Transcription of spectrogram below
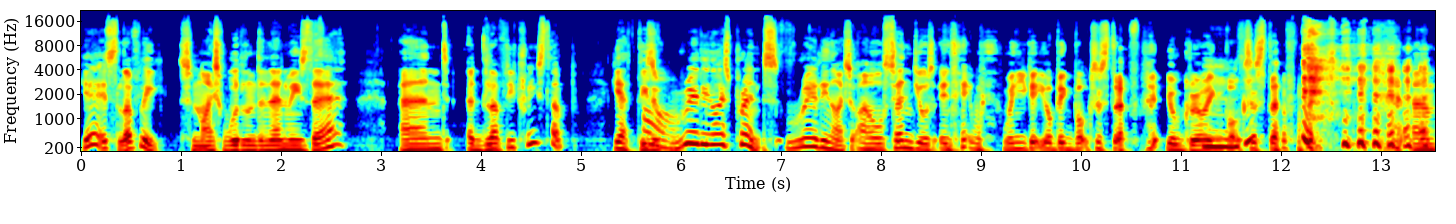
yeah, it's lovely. Some nice woodland anemones there, and a lovely tree stump. Yeah, these Aw. are really nice prints. Really nice. I will send yours in when you get your big box of stuff, your growing box of stuff. um,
